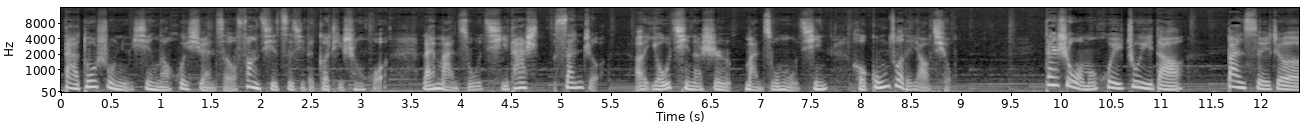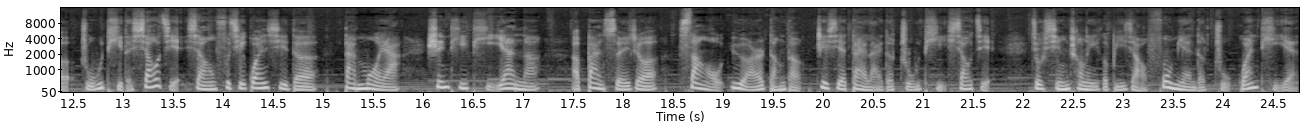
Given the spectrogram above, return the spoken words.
大多数女性呢会选择放弃自己的个体生活，来满足其他三者，呃，尤其呢是满足母亲和工作的要求。但是我们会注意到，伴随着主体的消解，像夫妻关系的淡漠呀，身体体验呢，啊，伴随着丧偶育儿等等这些带来的主体消解。就形成了一个比较负面的主观体验，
